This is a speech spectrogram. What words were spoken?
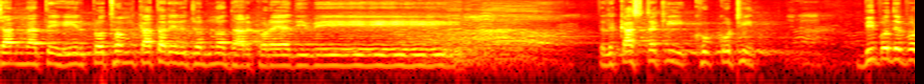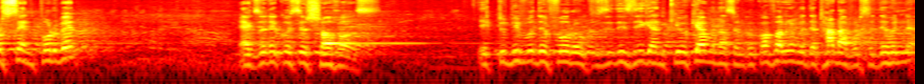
জান্নাতের প্রথম কাতারের জন্য দাঁড় করাইয়া দিবে। তাহলে কাজটা কি খুব কঠিন? বিপদে পড়ছেন, পড়বেন? একজনে কইছে, সহজ। একটু বিপদে পড়ুক, যদি জিগান, কেউ কেমন আছেন? কপালের মধ্যে ঠাডা পড়ছে, দেখুন না।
